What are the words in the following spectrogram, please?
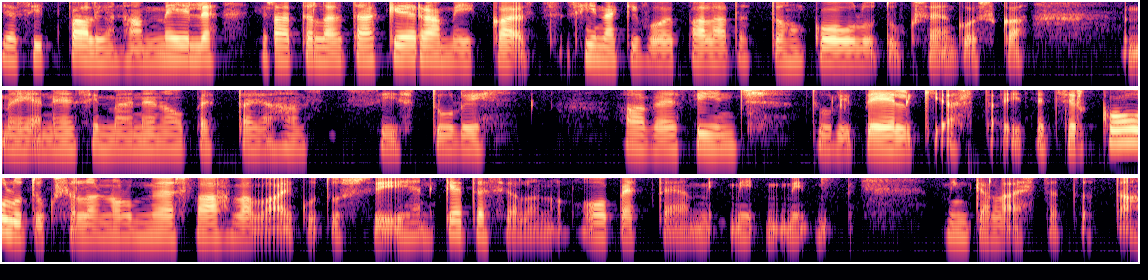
ja sitten paljonhan meille, jos ajatellaan jotain keramiikkaa, siinäkin voi palata tuohon koulutukseen, koska meidän ensimmäinen opettajahan siis tuli, A.V. Finch, tuli Belgiasta. Et siellä koulutuksella on ollut myös vahva vaikutus siihen, ketä siellä on ollut opettaja, mi, mi, minkälaista tota,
